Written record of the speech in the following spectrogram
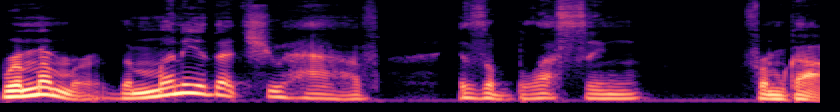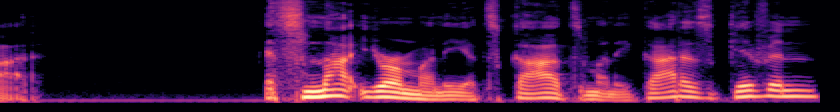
Remember, the money that you have is a blessing from God. It's not your money, it's God's money. God has given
